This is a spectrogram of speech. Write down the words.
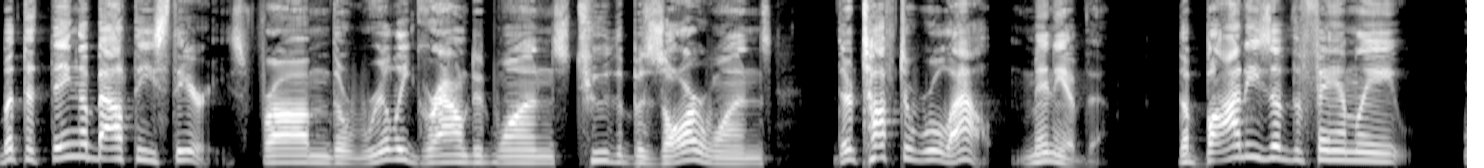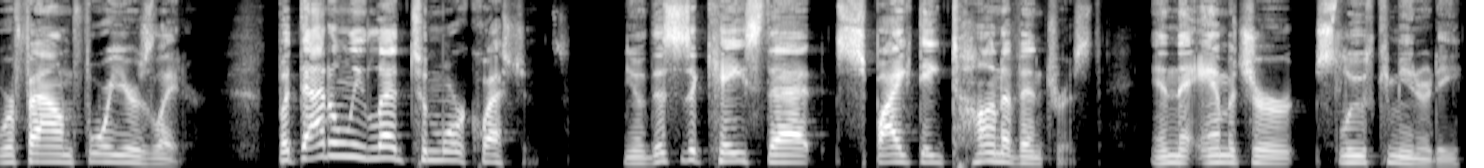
But the thing about these theories, from the really grounded ones to the bizarre ones, they're tough to rule out, many of them. The bodies of the family were found four years later, but that only led to more questions. You know, this is a case that spiked a ton of interest in the amateur sleuth community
